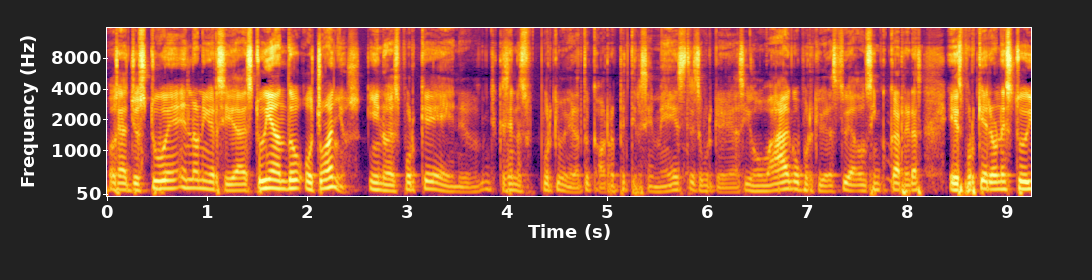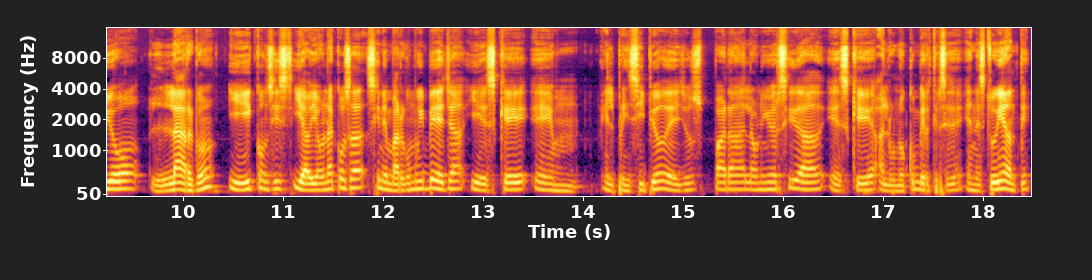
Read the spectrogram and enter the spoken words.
O sea, yo estuve en la universidad estudiando ocho años, y no es porque, yo qué sé, no es porque me hubiera tocado repetir semestres, o porque hubiera sido vago, porque hubiera estudiado cinco carreras, es porque era un estudio largo y, consist y había una cosa, sin embargo, muy bella, y es que... em, el principio de ellos para la universidad es que al uno convertirse en estudiante,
